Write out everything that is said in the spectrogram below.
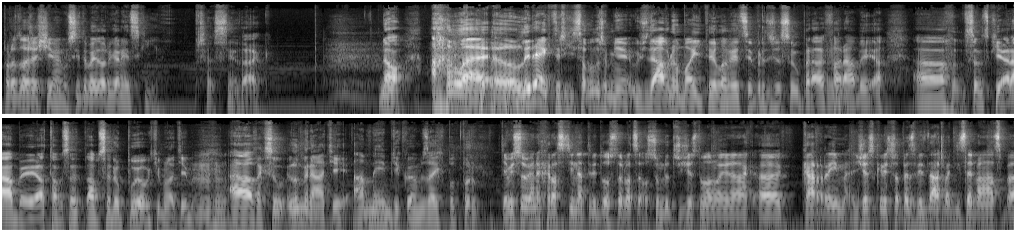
Proto to řešíme, musí to být organický. Přesně tak. No, ale uh, lidé, kteří samozřejmě už dávno mají tyhle věci, protože jsou právě v Arábii a uh, v Saudské Arábii a tam se, tam se dopujou tímhle tím, mm-hmm. a tak jsou ilumináti a my jim děkujeme za jejich podporu. Těmi jsou jen Chrasti na Tritol 128 do 3601, uh, Karim, Jess Krysopes, Vizdář 2012, uh,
